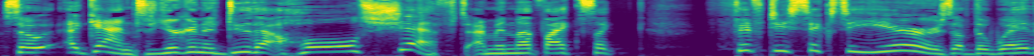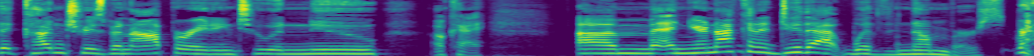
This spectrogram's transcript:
So again, so you're going to do that whole shift. I mean, that like, like 50, 60 years of the way the country's been operating to a new, okay. Um, and you're not going to do that with numbers, right?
